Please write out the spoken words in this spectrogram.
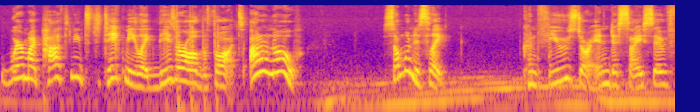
where my path needs to take me. Like these are all the thoughts. I don't know someone is like confused or indecisive.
